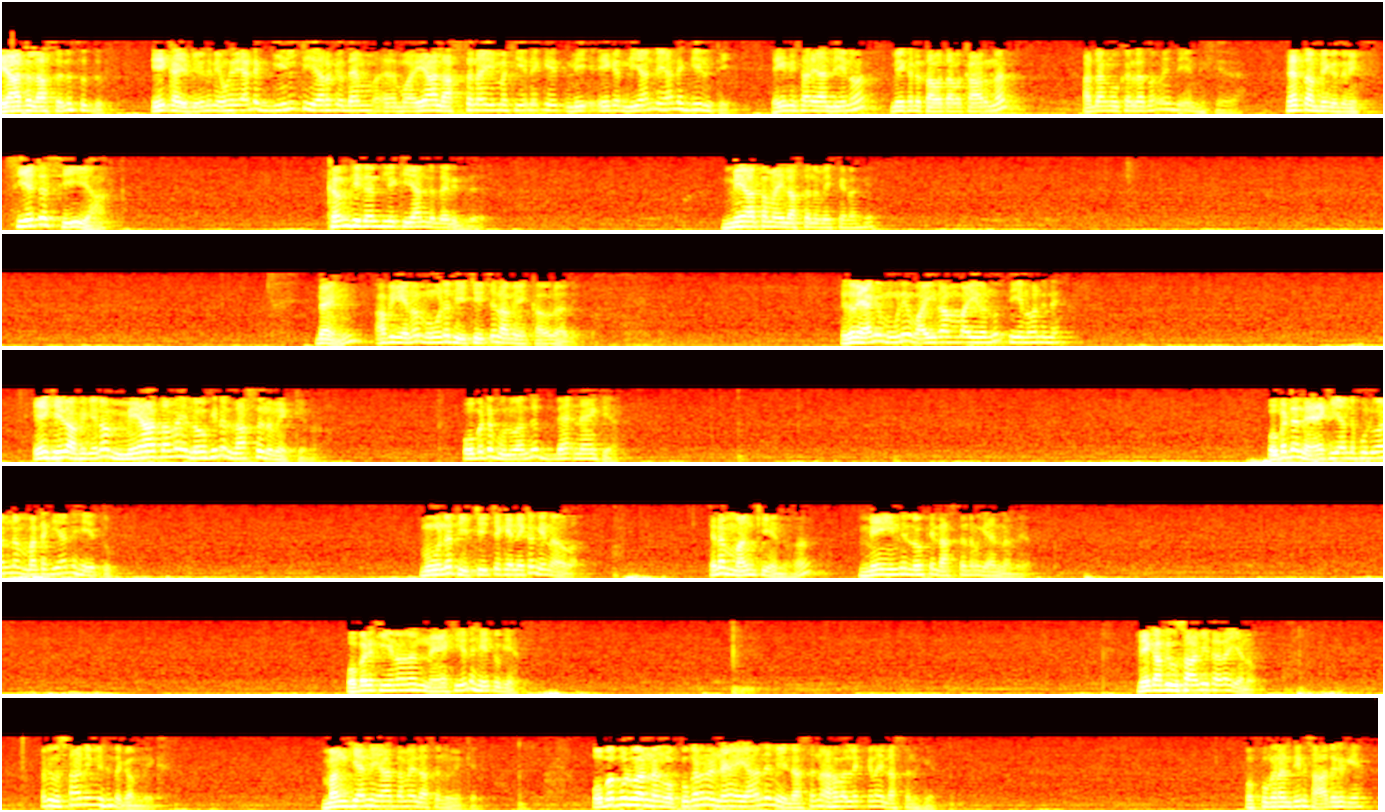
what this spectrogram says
එයාට ලස්සන සුදු. ඒකයි පිළිදෙන්නේ මොකද එයාට ගිල්ටි අරක දැන් එයා ලස්සනයිම කියන එකේ ඒක ලියන්නේ එයාට ගිල්ටි. ඒක නිසා එයා ලියනවා මේකට තව තව කාරණා අඩංගු කරලා තමයි දෙන්නේ කියලා. නැත්තම් පිළිදෙන්නේ 100%ක් කන්ෆිඩන්ට්ලි කියන්න බැරිද? මෙයා තමයි ලස්සන මේ කෙනා කියලා. දැන් අපි කියන මූණ පිච්චිච්ච ළමයෙක් කවුරු හරි. ඒතර එයාගේ මූණේ වෛරම් වෛරණු තියෙනවනේ දැන්. ඒ කියලා අපි කියනවා මෙයා තමයි ලෝකෙන ලස්සනම එක්කෙනා. ඔබට පුළුවන් ද නෑ කියලා. ඔබට නෑ කියන්න පුළුවන් නම් මට කියන්න හේතු. මූණ පිච්චිච්ච කෙනෙක් ගෙනාවා. එහෙනම් මං කියනවා මේ ඉන්නේ ලෝකේ ලස්සනම ගෑන් ළමයා. ඔබට කියනවා නම් නෑ කියලා හේතු කියන්න. මේක අපි උසාවියට අරන් යනවා. අපි උසාවියෙන් විසඳ ගමු මේක. මං කියන්නේ යා තමයි ලස්සනම කෙනෙක්. ඔබ පුළුවන් නම් ඔප්පු කරන්න නෑ යා නෙමෙයි ලස්සන අහවල් එක්කනයි ලස්සන කියන්නේ. ඔප්පු කරන්න තියෙන සාධක කියන්නේ.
